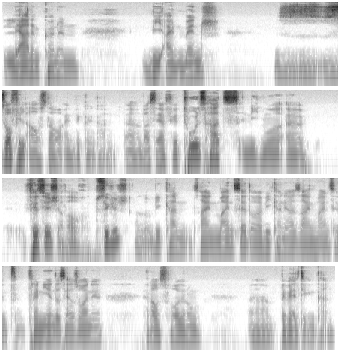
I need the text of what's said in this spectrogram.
lernen können, wie ein Mensch so viel Ausdauer entwickeln kann, äh, was er für Tools hat, nicht nur äh, physisch, aber auch psychisch. Also wie kann sein Mindset oder wie kann er sein Mindset trainieren, dass er so eine Herausforderung äh, bewältigen kann.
